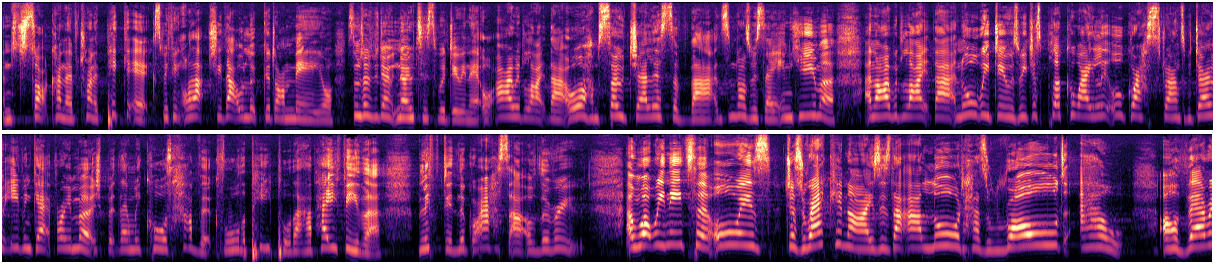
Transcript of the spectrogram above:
and start kind of trying to pick it because we think, well, actually, that will look good on me. Or sometimes we don't notice we're doing it. Or I would like that. Or I'm so jealous of that. And sometimes we say in humor, and I would like that. And all we do is we just pluck away little grass strands. We don't even get very much, but then we cause havoc for all the people that have hay fever, lifting the grass out of the root. And what we need to always just recognize is that our Lord has rolled out our very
